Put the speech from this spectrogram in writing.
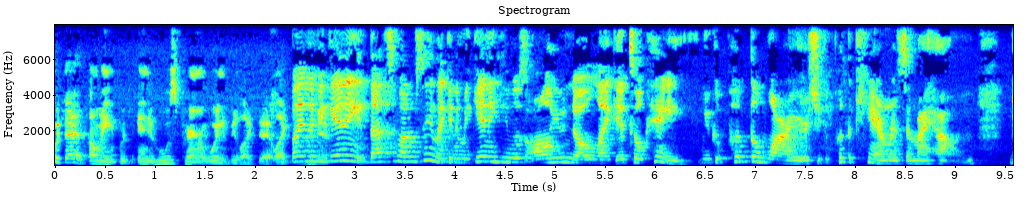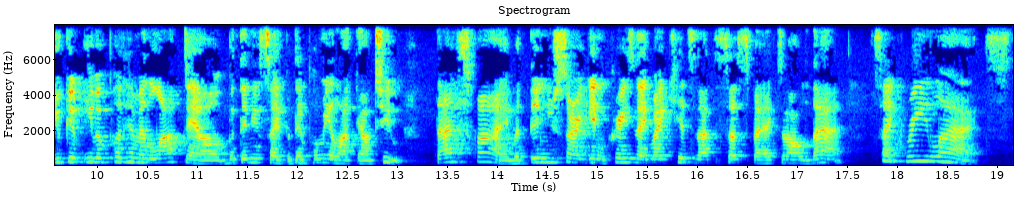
But that, I mean, but in, whose parent wouldn't be like that? Like, But in the beginning, that's what I'm saying. Like in the beginning, he was all you know. Like it's okay. You could put the wires. You could put the cameras in my home. You could even put him in lockdown. But then he's like, but then put me in lockdown too. That's fine. But then you start getting crazy. Like my kid's not the suspect and all of that. It's like relax.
